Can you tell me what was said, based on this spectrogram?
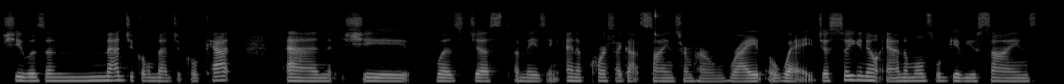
She was a magical, magical cat, and she was just amazing. And of course, I got signs from her right away. Just so you know, animals will give you signs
